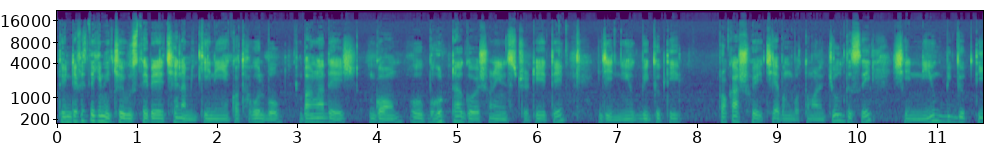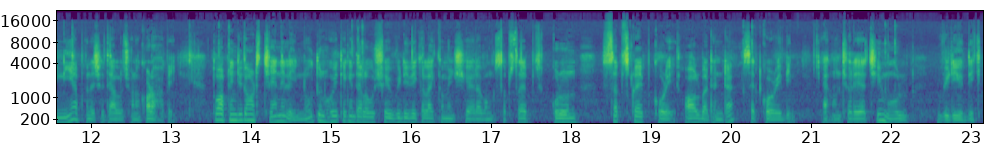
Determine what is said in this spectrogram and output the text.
তো ইন্টারফেস দেখে নিশ্চয়ই বুঝতে পেরেছেন আমি কী নিয়ে কথা বলব। বাংলাদেশ গম ও ভুট্টা গবেষণা ইনস্টিটিউটে যে নিয়োগ বিজ্ঞপ্তি প্রকাশ হয়েছে এবং বর্তমানে চলতেছে, সেই নিয়োগ বিজ্ঞপ্তি নিয়ে আপনাদের সাথে আলোচনা করা হবে। তো আপনি যদি আমার চ্যানেলে নতুন হয়ে থাকেন, তাহলে অবশ্যই ভিডিও দেখে লাইক কমেন্ট শেয়ার এবং সাবস্ক্রাইব করুন। সাবস্ক্রাইব করে অল বাটনটা সেট করে দিন। এখন চলে যাচ্ছি মূল ভিডিওর দিকে।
